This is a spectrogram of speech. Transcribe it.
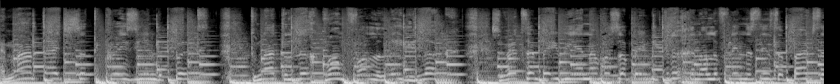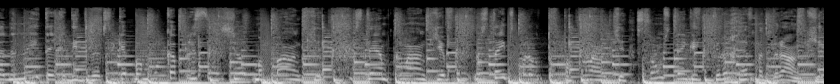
En na een tijdje zat hij crazy in de put Toen uit de lucht kwam vallen Lady Luck Ze werd zijn baby en hij was haar baby terug En alle vlinders in zijn buik zeiden nee tegen die drugs Ik heb een mokka prinsesje op mijn bankje Stemklankje, brengt nog steeds brood op een plankje Soms denk ik terug, heb mijn drankje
